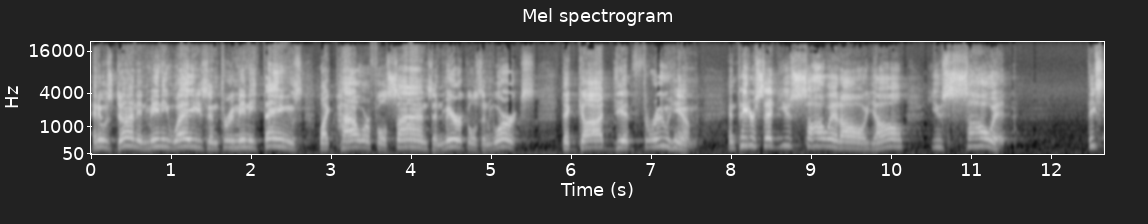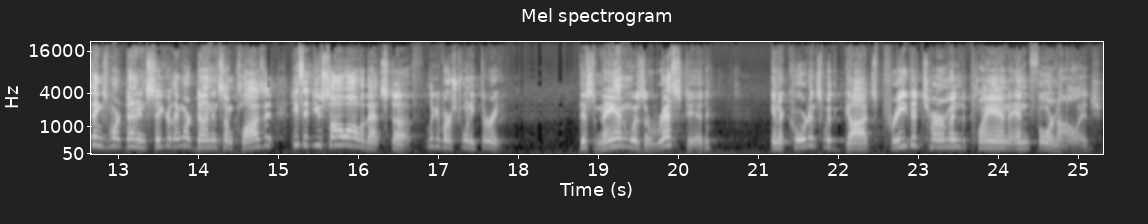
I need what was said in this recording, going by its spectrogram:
And it was done in many ways and through many things like powerful signs and miracles and works that God did through him. And Peter said, You saw it all, y'all. You saw it. These things weren't done in secret, they weren't done in some closet. He said, You saw all of that stuff. Look at verse 23. This man was arrested in accordance with God's predetermined plan and foreknowledge.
